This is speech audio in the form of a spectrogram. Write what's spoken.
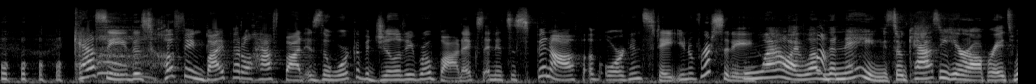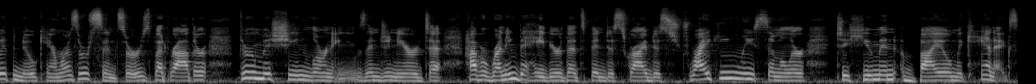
Whoa. Cassie, this hoofing bipedal half bot is the work of Agility Robotics and it's a spin off of Oregon State University. Wow, I love the name. So Cassie here operates with no cameras or sensors, but rather through machine learning. It was engineered to have a running behavior that's been described as strikingly similar to human biomechanics.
